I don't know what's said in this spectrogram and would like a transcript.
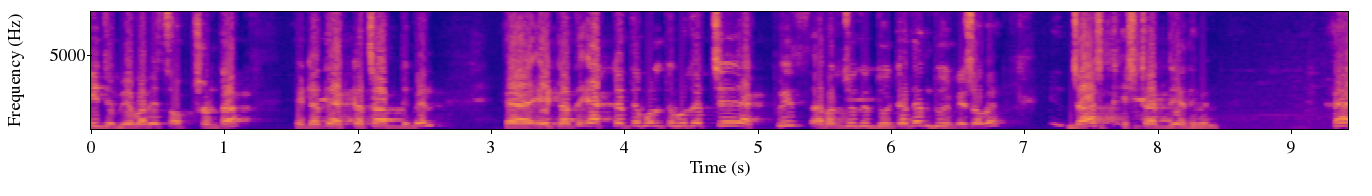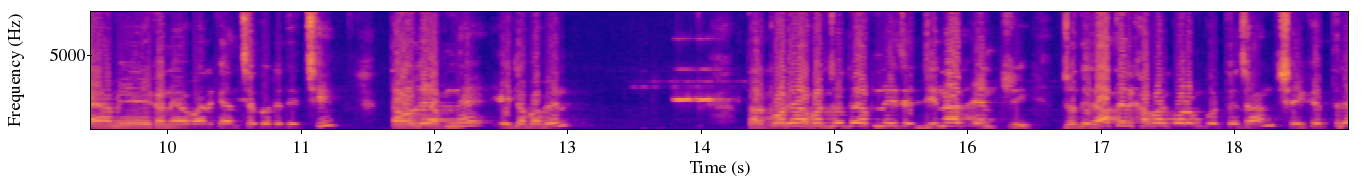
এই যে বেভারেজ অপশনটা এটাতে একটা চাপ দিবেন। এটাতে একটাতে বলতে বোঝাচ্ছে এক পিস আবার যদি দুইটা দেন, দুই পিস হবে। জাস্ট স্টার্ট দিয়ে দেবেন। হ্যাঁ আমি এখানে আবার ক্যান্সেল করে দিচ্ছি। তাহলে আপনি এটা পাবেন। তারপরে আবার যদি আপনি এই যে ডিনার এন্ট্রি যদি রাতের খাবার গরম করতে চান, সেই ক্ষেত্রে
